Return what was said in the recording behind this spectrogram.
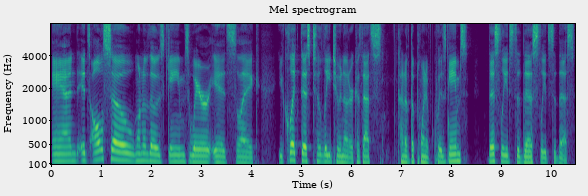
And it's also one of those games where it's like you click this to lead to another because that's kind of the point of quiz games. This leads to this, leads to this.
